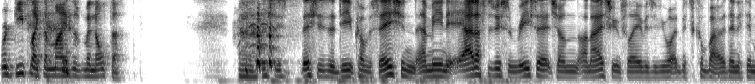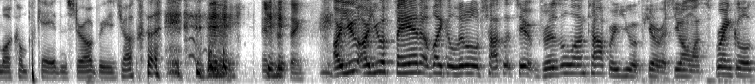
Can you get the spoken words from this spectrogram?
We're deep like the minds of Minolta. this is this is a deep conversation. I mean, I'd have to do some research on, on ice cream flavors if you wanted me to come back with anything more complicated than strawberry and chocolate. Interesting. are you are you a fan of like a little chocolate syrup drizzle on top, or are you a purist? You don't want sprinkles.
